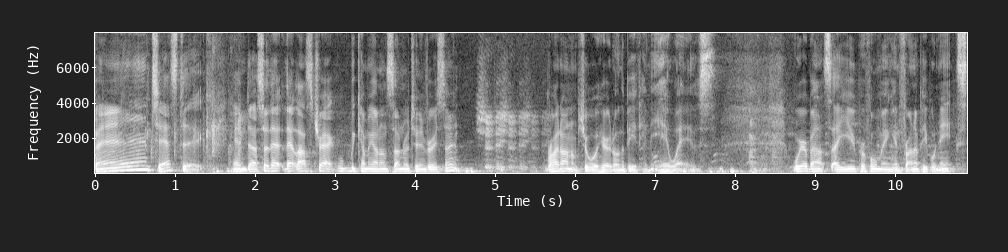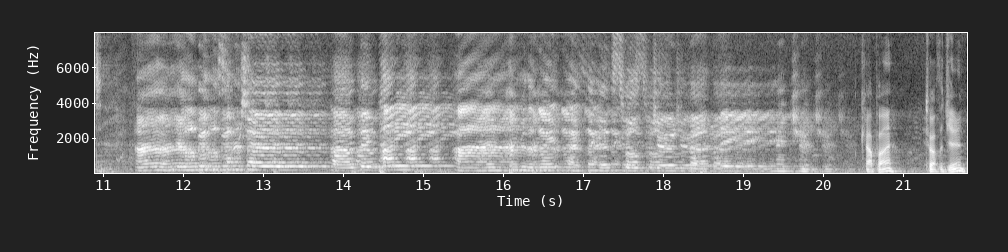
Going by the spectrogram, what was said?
Fantastic. And uh, so that, that last track will be coming out on Sun Return very soon. Should be, should be, should be. Right on. I'm sure we'll hear it on the BFM airwaves. Whereabouts are you performing in front of people next? Um, yeah, I'll be at the Centerton uh, big party. Uh, remember the date? I think it's 12th of June, but they mentioned Kapai, 12th of June.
